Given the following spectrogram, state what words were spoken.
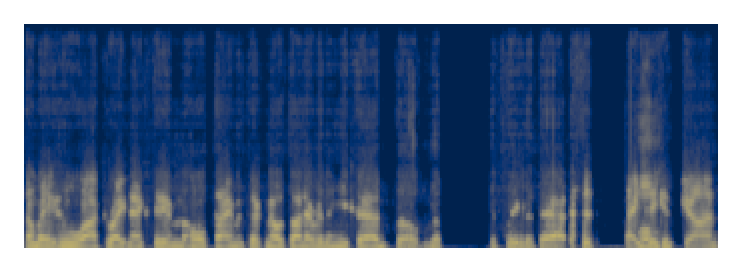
somebody who walked right next to him the whole time and took notes on everything he said. So let's just leave it at that. I Well- think it's John.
